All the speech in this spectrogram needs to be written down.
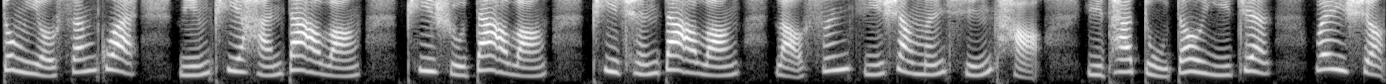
洞有三怪，名辟寒大王、辟暑大王、辟尘大王。老孙即上门寻讨，与他赌斗一阵，未胜。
